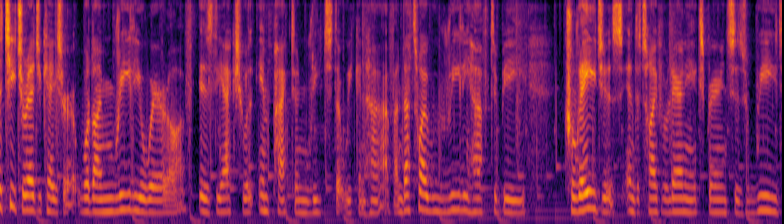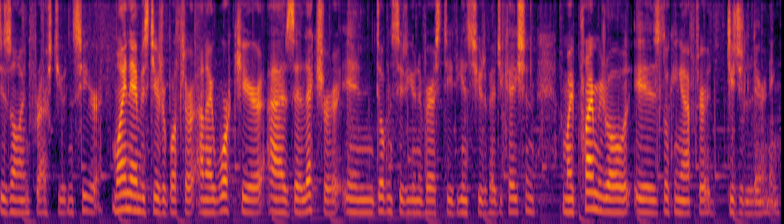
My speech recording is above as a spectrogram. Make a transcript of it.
a teacher educator, what I'm really aware of is the actual impact and reach that we can have. And that's why we really have to be courageous in the type of learning experiences we design for our students here. My name is Deirdre Butler and I work here as a lecturer in Dublin City University, the Institute of Education. And my primary role is looking after digital learning.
